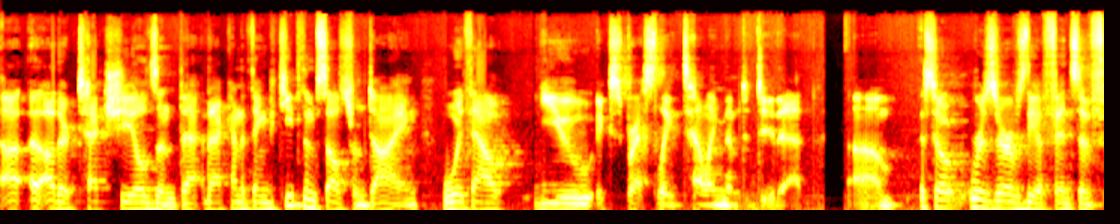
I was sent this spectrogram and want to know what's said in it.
uh, other tech shields and that, that kind of thing to keep themselves from dying without you expressly telling them to do that um, so reserves the offensive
